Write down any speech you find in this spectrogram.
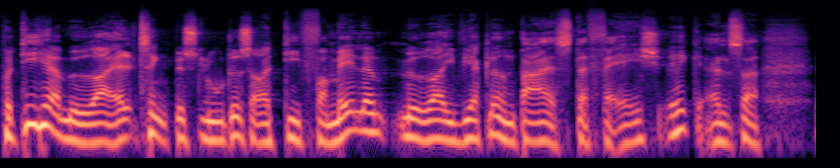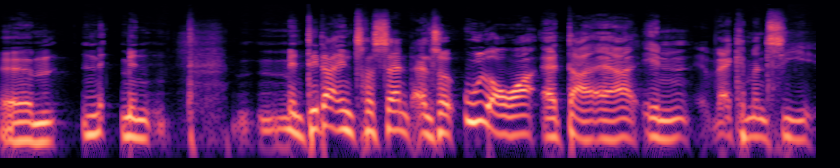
på de her møder at alting besluttes, og at de formelle møder i virkeligheden bare er staffage, ikke? Altså, øhm, men, men det, der er interessant, altså udover at der er en, hvad kan man sige,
